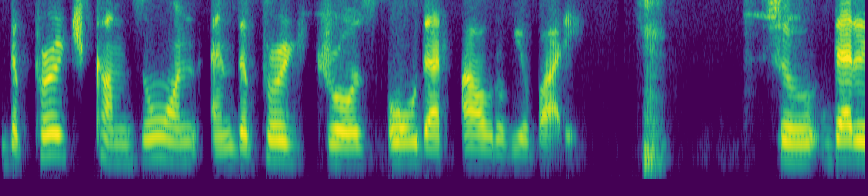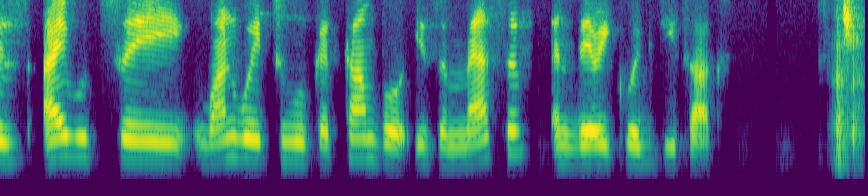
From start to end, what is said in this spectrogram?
the purge comes on and the purge draws all that out of your body. Hmm. So that is, I would say, one way to look at Kambo is a massive and very quick detox Gotcha.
